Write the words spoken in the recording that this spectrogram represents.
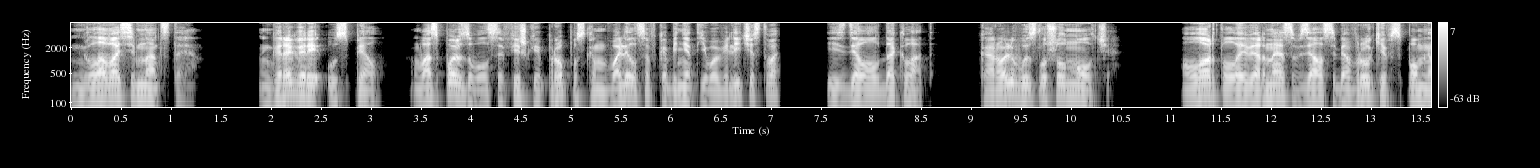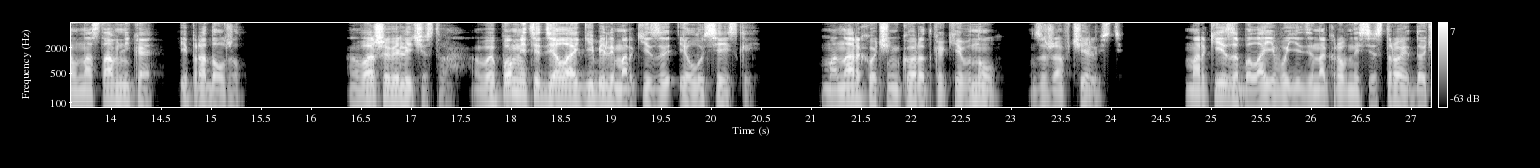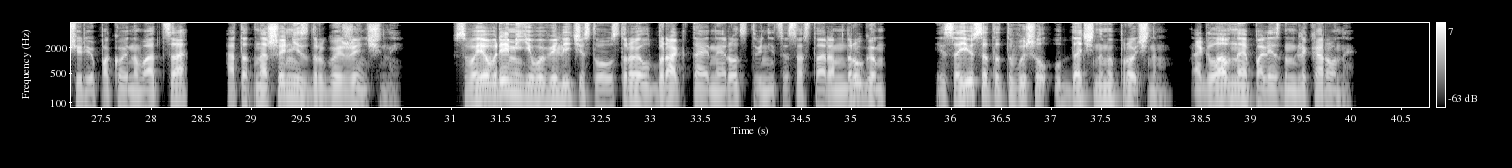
Глава 17. Грегори успел. Воспользовался фишкой-пропуском, ввалился в кабинет Его Величества и сделал доклад. Король выслушал молча. Лорд Лавернес взял себя в руки, вспомнил наставника и продолжил. «Ваше Величество, вы помните дело о гибели маркизы Илусейской?» Монарх очень коротко кивнул, сжав челюсть. Маркиза была его единокровной сестрой, дочерью покойного отца от отношений с другой женщиной. В свое время его величество устроил брак тайной родственницы со старым другом, и союз этот вышел удачным и прочным, а главное полезным для короны.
